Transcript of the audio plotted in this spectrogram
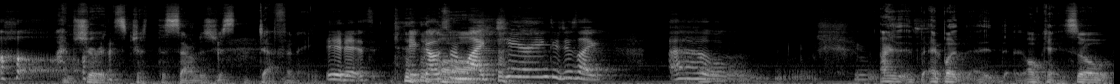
"Oh." I'm sure it's just the sound is just deafening. It is. It goes from like cheering to just like, oh. I, but uh, okay, so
